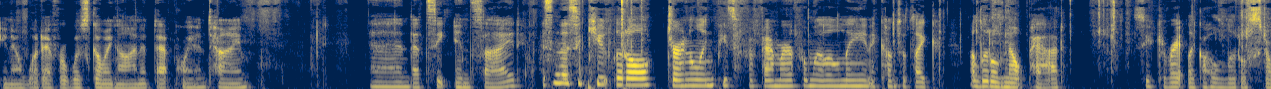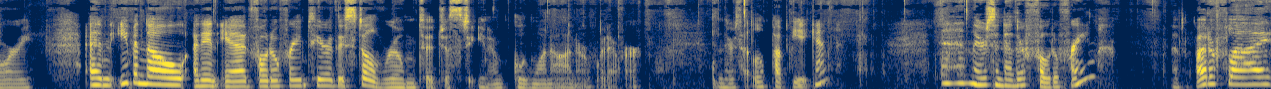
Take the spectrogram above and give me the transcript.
you know, whatever was going on at that point in time. And that's the inside. Isn't this a cute little journaling piece of ephemera from Willow Lane? It comes with like a little notepad. So you can write like a whole little story. And even though I didn't add photo frames here, there's still room to just, you know, glue one on or whatever. And there's that little puppy again. And there's another photo frame, another butterfly.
